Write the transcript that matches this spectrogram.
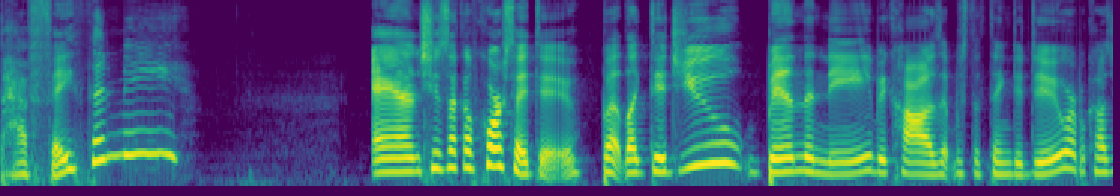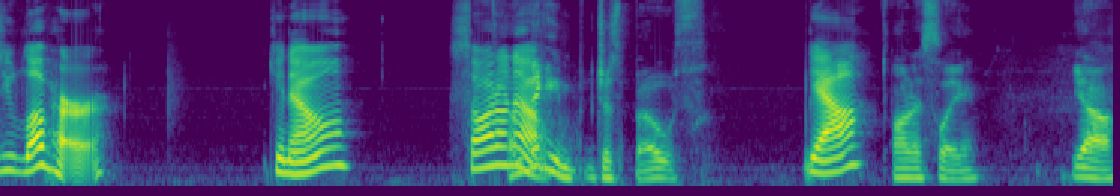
have faith in me? And she's like, Of course I do. But like, did you bend the knee because it was the thing to do or because you love her? You know? So I don't i'm know. thinking just both yeah. honestly yeah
